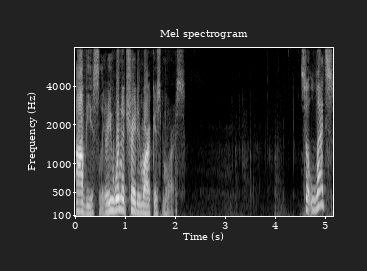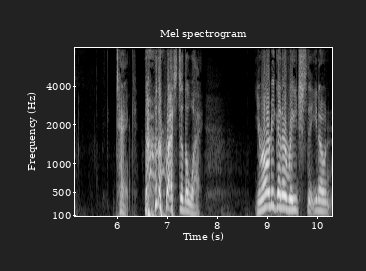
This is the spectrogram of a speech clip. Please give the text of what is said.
obviously, or he wouldn't have traded Marcus Morris. So let's tank the rest of the way. You're already going to reach the, you know,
